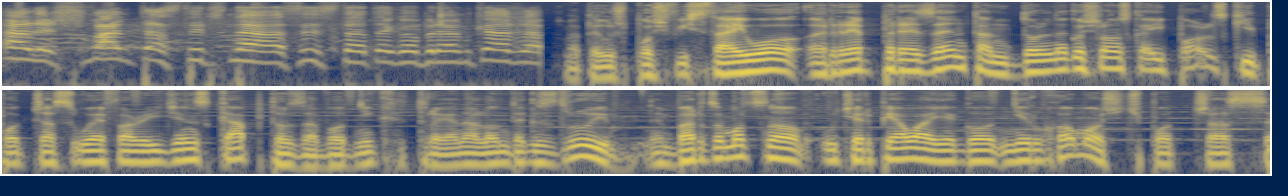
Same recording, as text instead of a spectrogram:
ależ fantastyczna asysta tego bramkarza. Mateusz Poświstajło, reprezentant Dolnego Śląska i Polski podczas UEFA Regions Cup, to zawodnik Trojana Lądek-Zdrój. Bardzo mocno ucierpiała jego nieruchomość podczas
